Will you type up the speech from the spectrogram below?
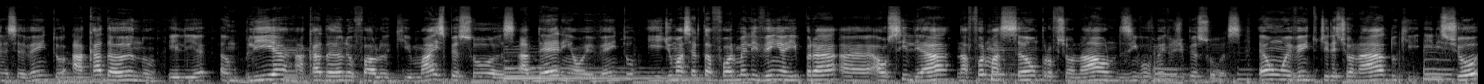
fazendo esse evento, a cada ano ele amplia, a cada ano eu falo que mais pessoas aderem ao evento e de uma certa forma ele vem aí para uh, auxiliar na formação profissional, no desenvolvimento de pessoas. É um evento direcionado que iniciou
